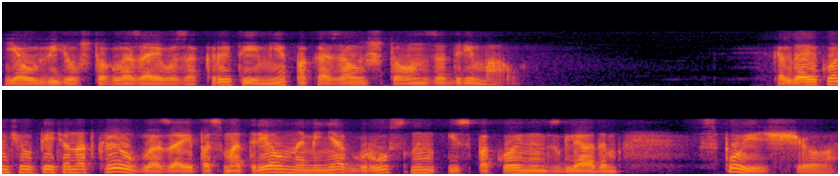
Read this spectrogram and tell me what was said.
Я увидел, что глаза его закрыты, и мне показалось, что он задремал. Когда я кончил петь, он открыл глаза и посмотрел на меня грустным и спокойным взглядом. «Спой еще.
